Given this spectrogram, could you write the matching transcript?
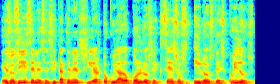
eso sí, se necesita tener cierto cuidado con los excesos y los descuidos,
